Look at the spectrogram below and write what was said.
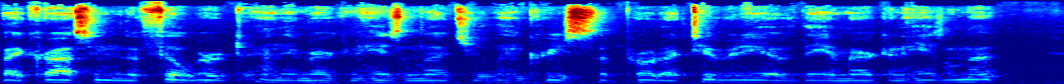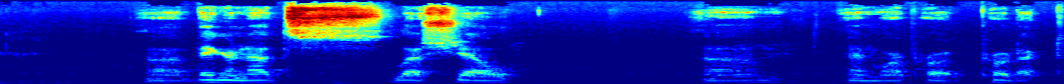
by crossing the filbert and the American hazelnut, you'll increase the productivity of the American hazelnut. Uh, bigger nuts, less shell, um, and more pro- product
